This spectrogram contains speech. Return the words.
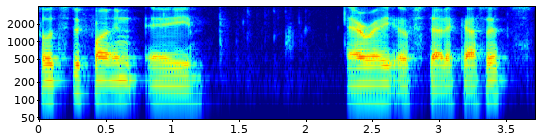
So let's define a array of static assets.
